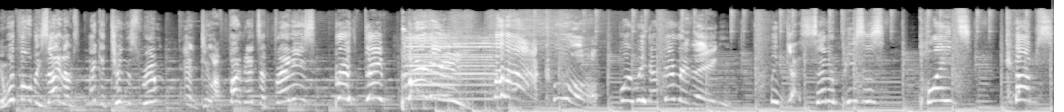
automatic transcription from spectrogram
And with all these items, I can turn this room into a Five Nights at Freddy's birthday party! Ha! cool! Boy, we have everything! We've got centerpieces, plates, cups,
